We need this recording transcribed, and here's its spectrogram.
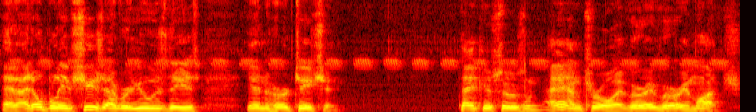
And I don't believe she's ever used these in her teaching. Thank you, Susan, and Troy, very, very much.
